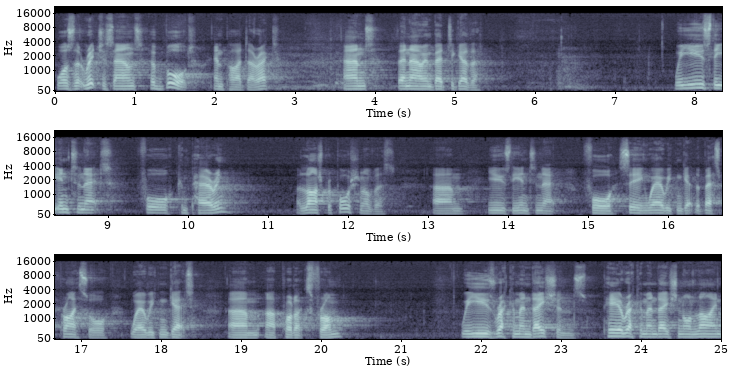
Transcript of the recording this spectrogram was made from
was that Richer Sounds have bought Empire Direct and they're now in bed together. We use the internet for comparing. A large proportion of us um, use the internet for seeing where we can get the best price or where we can get um, our products from. We use recommendations. Peer recommendation online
